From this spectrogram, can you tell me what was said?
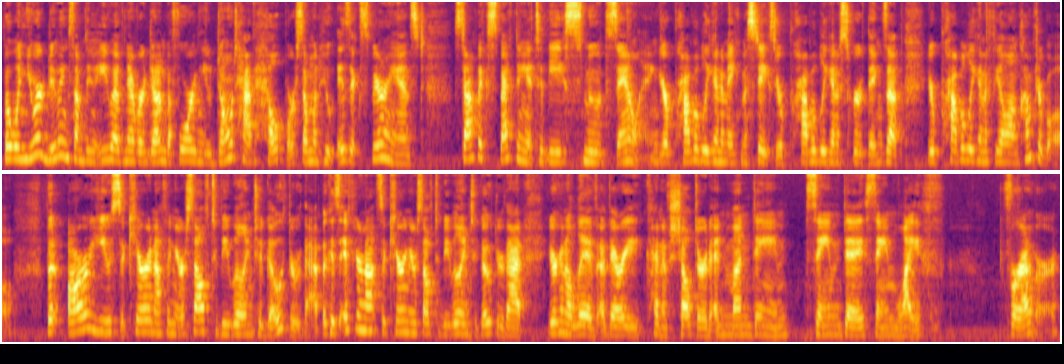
But when you're doing something that you have never done before and you don't have help or someone who is experienced, Stop expecting it to be smooth sailing. You're probably going to make mistakes. You're probably going to screw things up. You're probably going to feel uncomfortable. But are you secure enough in yourself to be willing to go through that? Because if you're not secure in yourself to be willing to go through that, you're going to live a very kind of sheltered and mundane, same day, same life forever.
